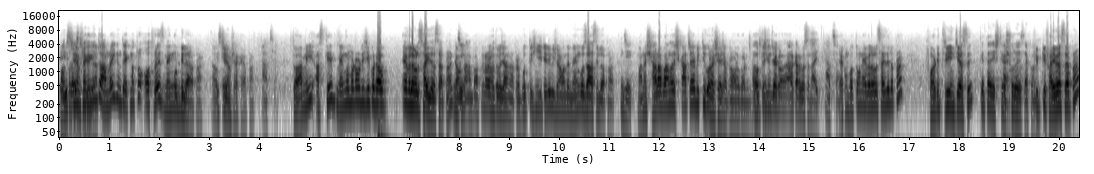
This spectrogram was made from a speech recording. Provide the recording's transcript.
এই স্টেডিয়াম শাখায় কিন্তু আমরাই কিন্তু একমাত্র অথরাইজ ম্যাঙ্গো ডিলার আপনার. স্টেডিয়াম শাখায় আপনার। আচ্ছা। তো আমি আজকে ম্যাঙ্গোর মোটামুটি যে কোটা অ্যাভেলেবল সাইজ আছে আপনার কারণ আপনারা হয়তো জানেন আপনার বত্রিশ ইঞ্চি টেলিভিশন আমাদের ম্যাঙ্গো যা ছিল আপনার। মানে সারা বাংলাদেশ কাঁচায় বিক্রি করা শেষ আপনার মনে করেন। বত্রিশ ইঞ্চি এখন আর কারও কাছে নাই। আচ্ছা। এখন বর্তমানে অ্যাভেলেবল সাইজ হলো আপনার ফর্টি থ্রি ইঞ্চি আছে। তেতাল্লিশ থেকে হ্যাঁ। শুরু হয়েছে এখন। ফিফটি ফাইভ আছে আপনার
